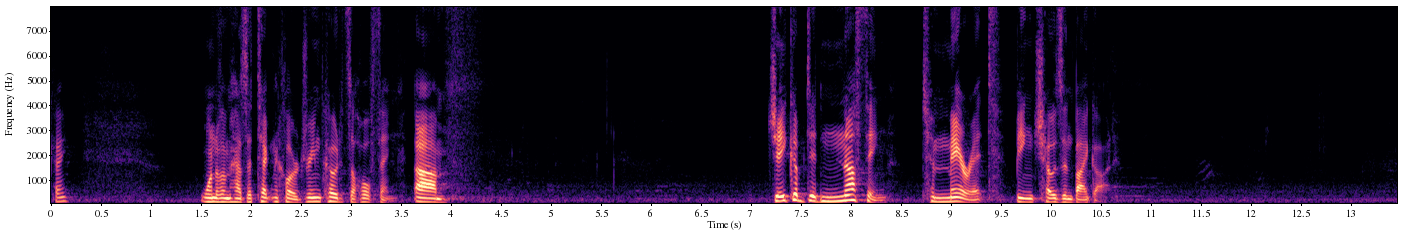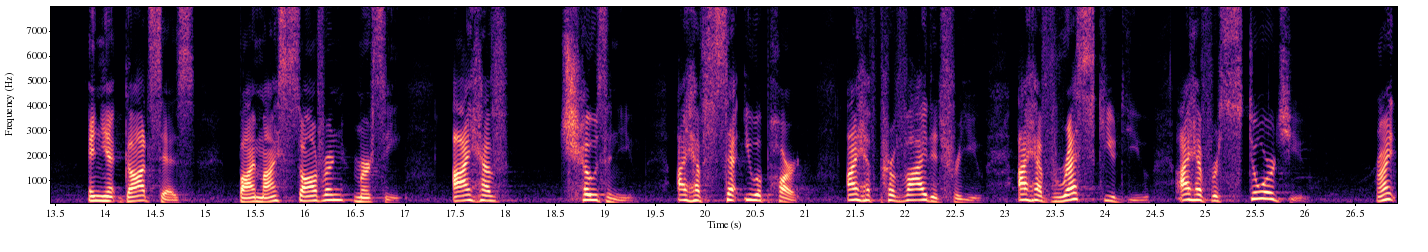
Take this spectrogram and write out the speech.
Okay? One of them has a Technicolor Dreamcoat, it's a whole thing. Um, Jacob did nothing to merit being chosen by God. And yet God says, By my sovereign mercy, I have chosen you, I have set you apart, I have provided for you, I have rescued you, I have restored you right?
